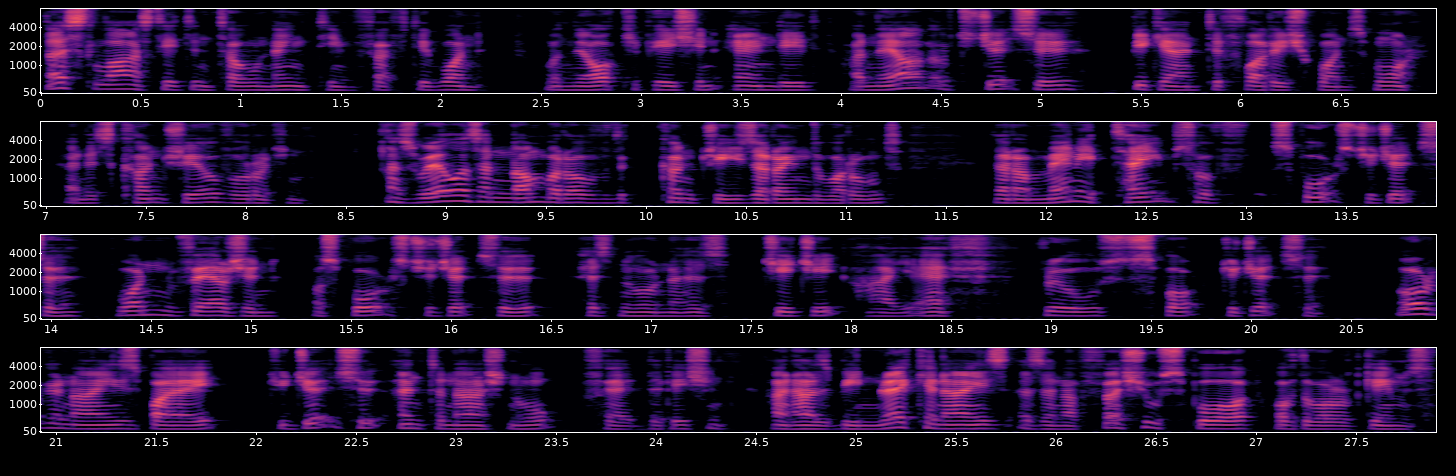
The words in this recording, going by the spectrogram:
This lasted until 1951, when the occupation ended and the art of jiu-jitsu began to flourish once more in its country of origin. As well as a number of the countries around the world, there are many types of sports jiu-jitsu. One version of sports jiu-jitsu is known as JJIF, Rules Sport Jiu-Jitsu, organised by Jiu-Jitsu International Federation and has been recognised as an official sport of the World Games.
